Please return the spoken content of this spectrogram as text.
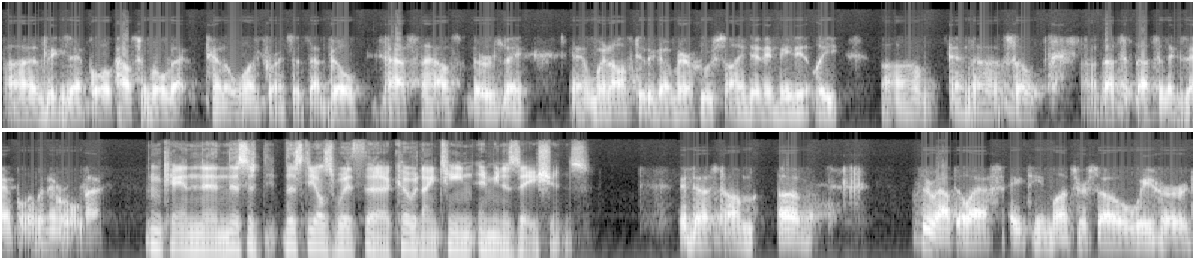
Uh, the example of House Enrolled Act 1001, for instance, that bill passed the House Thursday and went off to the governor who signed it immediately. Um, and uh, so uh, that's that's an example of an enrolled act. Okay, and then this is this deals with uh, COVID nineteen immunizations. It does, Tom. Um, throughout the last 18 months or so, we heard,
